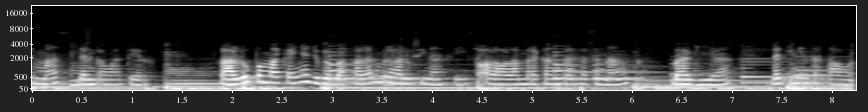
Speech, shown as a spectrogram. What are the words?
cemas, dan khawatir. Lalu pemakainya juga bakalan berhalusinasi seolah-olah mereka ngerasa senang, bahagia, dan ingin tertawa.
